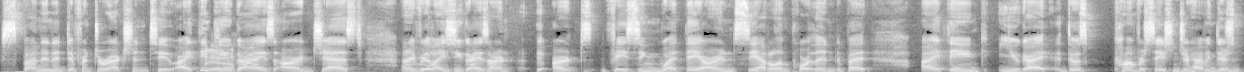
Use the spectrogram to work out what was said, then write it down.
spun in a different direction too. I think Yeah. you guys are just, and I realize you guys aren't aren't facing what they are in Seattle and Portland, but I think you guys those conversations you're having there's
